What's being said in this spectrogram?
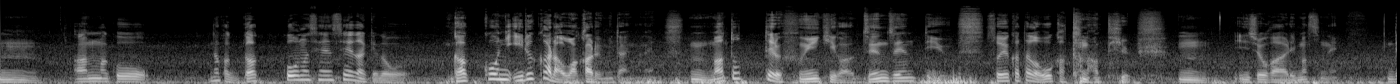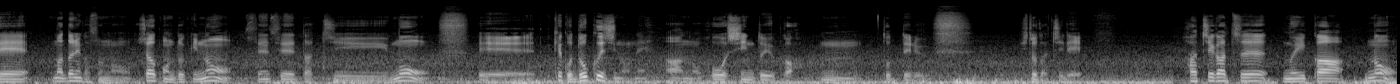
うん。あんまこうなんか学校の先生だけど学校にいるから分かるみたいなね、うん、まとってる雰囲気が全然っていうそういう方が多かったなっていう、うん、印象がありますね。で、まあ、とにかくその小学校の時の先生たちも、えー、結構独自のねあの方針というか、うん、取ってる人たちで8月6日の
